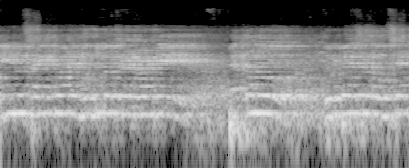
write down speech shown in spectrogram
నేను సైతం ముందుకు వచ్చినటువంటి పెద్దలు దుర్వేశ్వర హుసేన్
